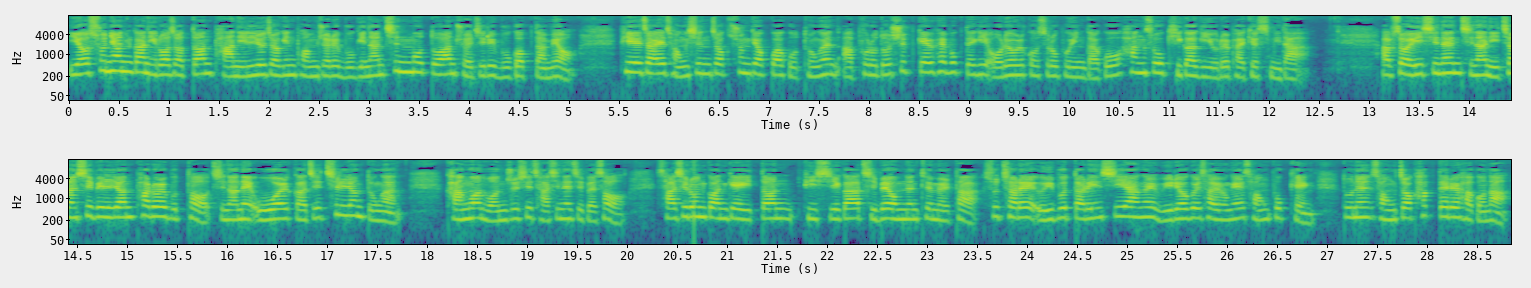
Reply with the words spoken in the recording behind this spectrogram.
이어 수년간 이뤄졌던 반인류적인 범죄를 묵인한 친모 또한 죄질이 무겁다며 피해자의 정신적 충격과 고통은 앞으로도 쉽게 회복되기 어려울 것으로 보인다고 항소 기각 이유를 밝혔습니다. 앞서 A씨는 지난 2011년 8월부터 지난해 5월까지 7년 동안 강원 원주시 자신의 집에서 사실혼 관계에 있던 B씨가 집에 없는 틈을 타 수차례 의붓딸인 C양을 위력을 사용해 성폭행 또는 성적 학대를 하거나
